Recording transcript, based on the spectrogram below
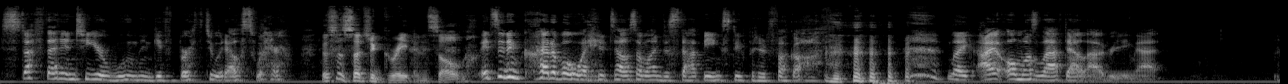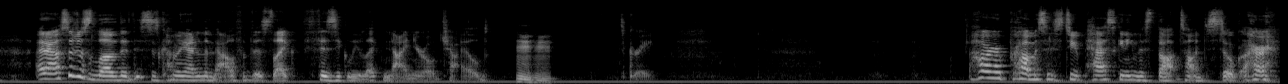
stuff that into your womb and give birth to it elsewhere. This is such a great insult. It's an incredible way to tell someone to stop being stupid and fuck off. like, I almost laughed out loud reading that. And I also just love that this is coming out of the mouth of this, like, physically, like, nine year old child. hmm It's great. Harah promises to pass Ghanima's thoughts on to Stilgar.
